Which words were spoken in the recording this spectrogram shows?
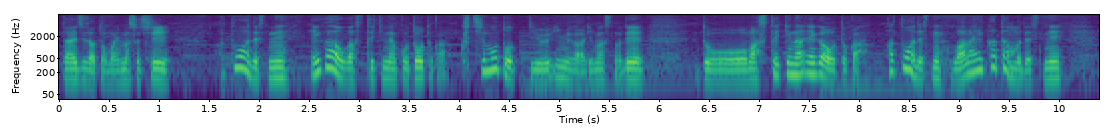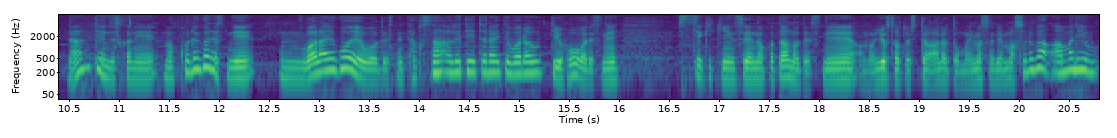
大事だと思いますしあとはですね笑顔が素敵なこととか口元っていう意味がありますので、えっとまあ、素敵な笑顔とかあとはですね笑い方もですね何て言うんですかね、まあ、これがですね、うん、笑い声をですねたくさん上げていただいて笑うっていう方がですね筆跡金星の方のですねあの良さとしてはあると思いますので、まあ、それがあまり甲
